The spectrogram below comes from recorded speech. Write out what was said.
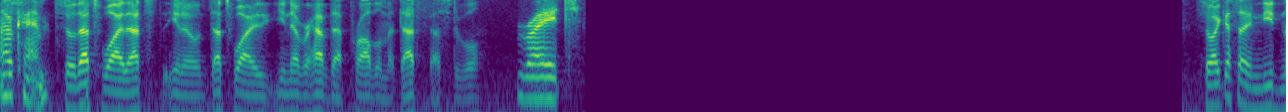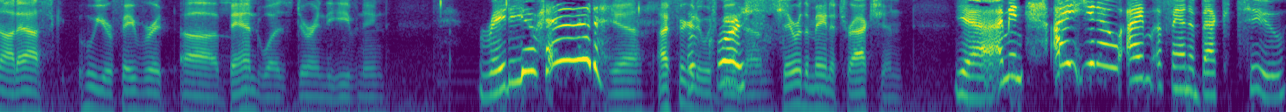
Okay. So that's why that's you know that's why you never have that problem at that festival. Right. So I guess I need not ask who your favorite uh, band was during the evening. Radiohead? Yeah, I figured Of it would course. be them. They were the main attraction. Yeah. I mean, I you know, I'm a fan of Beck too,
